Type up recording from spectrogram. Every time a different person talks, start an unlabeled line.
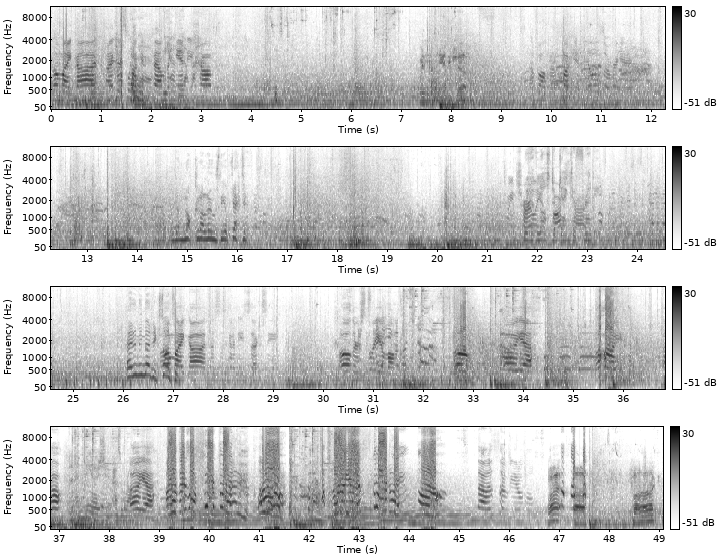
Oh my god, I just
Halfway
fucking
there,
found
we
the
have the
candy shop.
Where's the candy shop?
Up on the fucking hills over here.
We are not gonna lose the objective.
Between
We
Charlie
have
and
lost objective
Foxtrot.
Freddy.
Enemy medic
Oh my god, this is gonna be sexy. Oh, there's three of them. Oh, oh yeah. Oh yeah. Oh,
An enemy airship has arrived.
oh yeah. Oh, there's a fourth one! Oh, oh yeah, squad wipe! Oh, that was so beautiful.
What the fuck?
